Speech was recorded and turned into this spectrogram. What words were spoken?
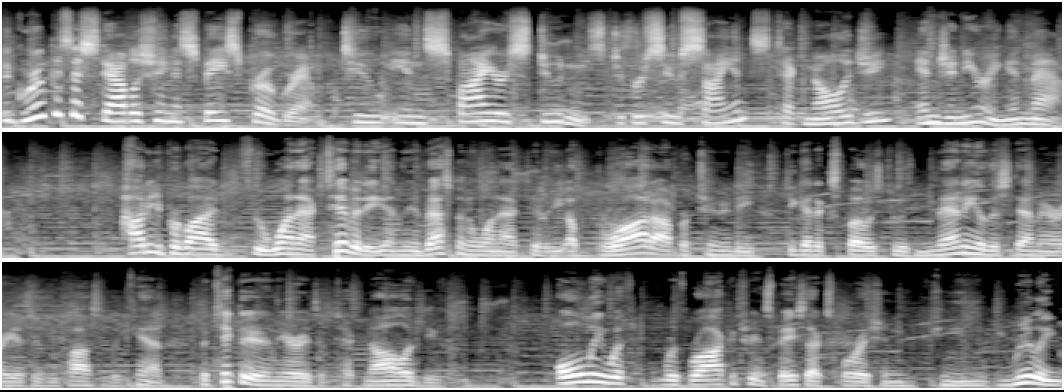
The group is establishing a space program to inspire students to pursue science, technology, engineering, and math. How do you provide, through one activity and the investment in one activity, a broad opportunity to get exposed to as many of the STEM areas as you possibly can, particularly in the areas of technology? Only with, with rocketry and space exploration can you really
